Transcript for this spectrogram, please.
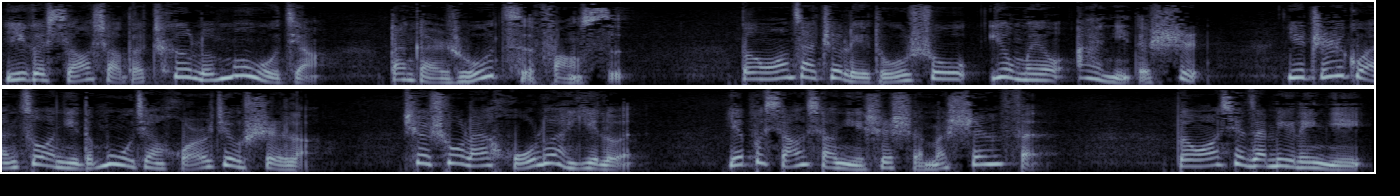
一个小小的车轮木匠，胆敢如此放肆！本王在这里读书，又没有碍你的事，你只管做你的木匠活儿就是了，却出来胡乱议论，也不想想你是什么身份。本王现在命令你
